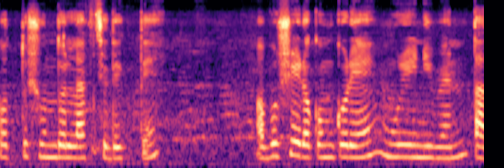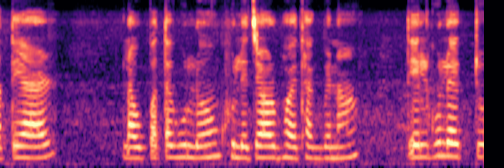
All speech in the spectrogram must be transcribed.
কত সুন্দর লাগছে দেখতে। অবশ্যই এরকম করে মুড়িয়ে নেবেন, তাতে আর লাউ পাতাগুলো খুলে যাওয়ার ভয় থাকবে না। তেলগুলো একটু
